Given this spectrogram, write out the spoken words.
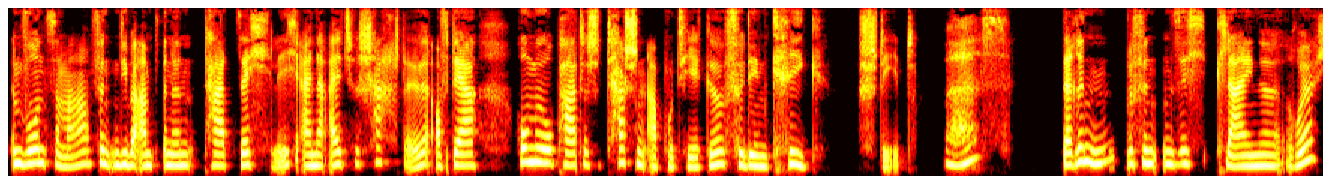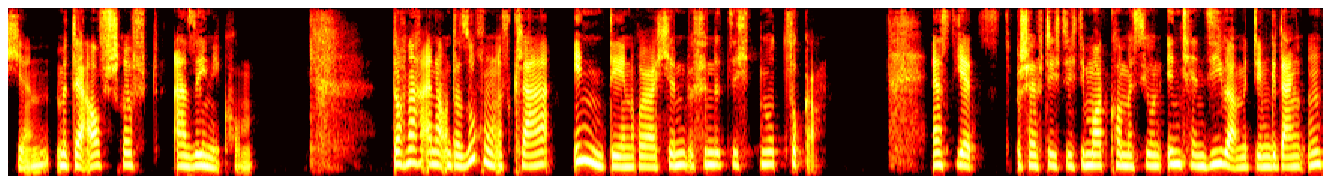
Im Wohnzimmer finden die Beamtinnen tatsächlich eine alte Schachtel, auf der homöopathische Taschenapotheke für den Krieg steht. Was? Darin befinden sich kleine Röhrchen mit der Aufschrift Arsenicum. Doch nach einer Untersuchung ist klar, in den Röhrchen befindet sich nur Zucker. Erst jetzt beschäftigt sich die Mordkommission intensiver mit dem Gedanken,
